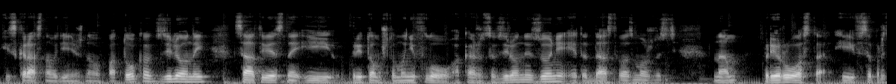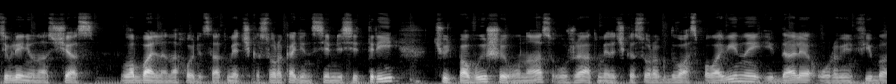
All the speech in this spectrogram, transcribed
из красного денежного потока в зеленый, соответственно, и при том, что манифлоу окажется в зеленой зоне, это даст возможность нам прироста. И в сопротивлении у нас сейчас глобально находится отметочка 41.73, чуть повыше у нас уже отметочка 42.5 и далее уровень FIBA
